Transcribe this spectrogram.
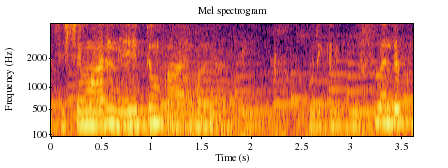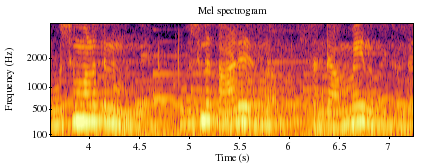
ശിഷ്യന്മാരിൽ ഏറ്റവും പ്രായം കുറഞ്ഞ വ്യക്തി. ഒരിക്കൽ ക്രിസ്തു തന്റെ ക്രൂശമരണത്തിന് മുന്നേ ക്രൂശിന് താഴെ ഇരുന്ന തന്റെ അമ്മയെ നോക്കിക്കൊണ്ട്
